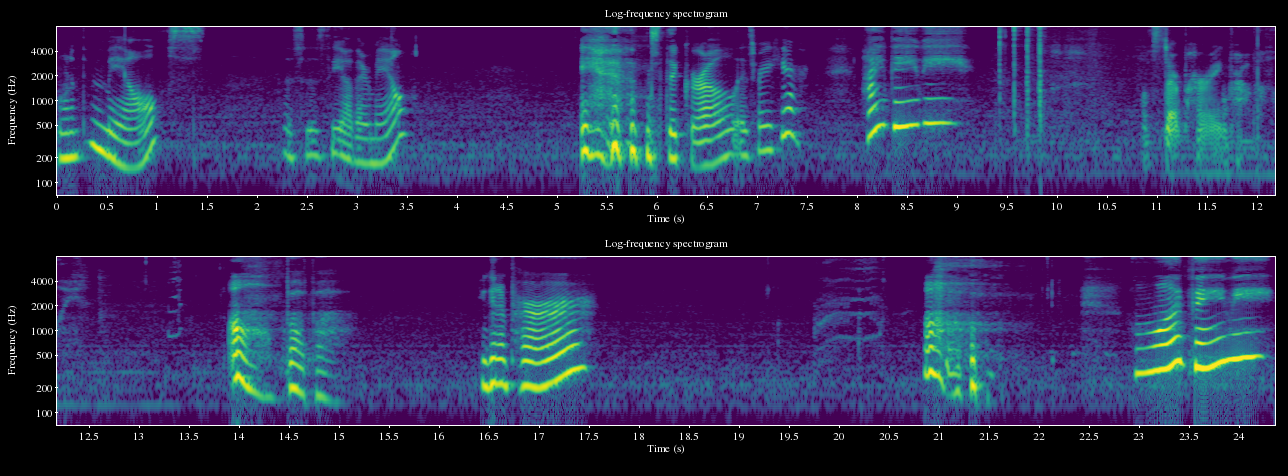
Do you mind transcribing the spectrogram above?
one of the males. This is the other male. And the girl is right here. Hi, baby. I'll start purring probably. Oh, Bubba. You gonna purr? Oh. What, baby?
